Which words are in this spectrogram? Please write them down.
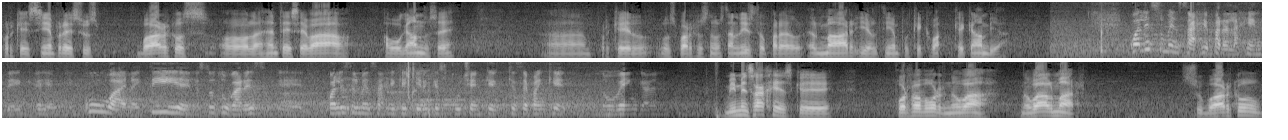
porque siempre sus barcos o la gente se va ahogándose uh, porque los barcos no están listos para el mar y el tiempo que, que cambia. ¿Cuál es su mensaje para la gente eh, en Cuba, en Haití, en estos lugares? Eh, ¿Cuál es el mensaje que quiere que escuchen, que, que, sepan que no vengan? Mi mensaje es que, por favor, no va, no va al mar. Su barco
